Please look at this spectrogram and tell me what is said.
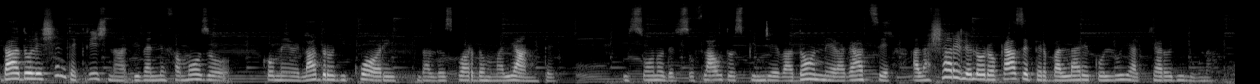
Da adolescente Krishna divenne famoso come ladro di cuori dallo sguardo ammaliante. Il suono del suo flauto spingeva donne e ragazze a lasciare le loro case per ballare con lui al chiaro di luna.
